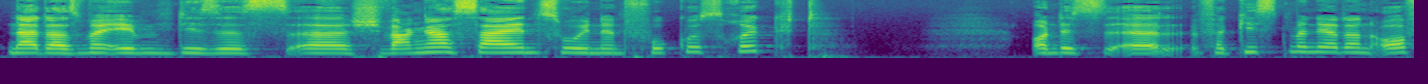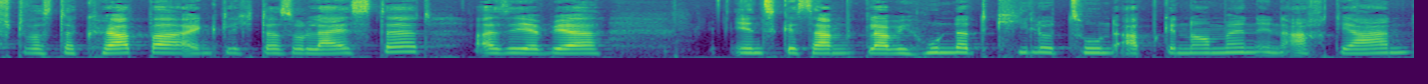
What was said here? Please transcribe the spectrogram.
Na, dass man eben dieses äh, Schwangersein so in den Fokus rückt. Und das äh, vergisst man ja dann oft, was der Körper eigentlich da so leistet. Also ich habe ja insgesamt, glaube ich, 100 Kilo zu und abgenommen in acht Jahren,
